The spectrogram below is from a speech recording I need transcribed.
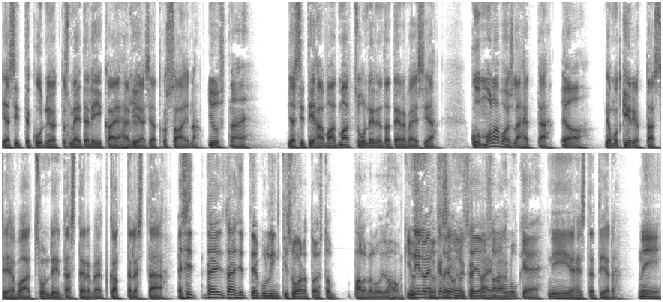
ja sitten kunnioittaisi meitä liikaa ja häviäisi jatkossa aina. Just näin. Ja sitten ihan vaan, että Sundinilta terveisiä. Kummola voisi lähettää. Joo. Ja mut kirjoittaa siihen vaan, että Sundin tässä terve, että katteles tää. Ja sit, tai, tai sitten joku linkki suoratoistopalveluun johonkin. Niin, no ehkä jos se ei- on jos ei nykypäivää. osaa lukea. Niin, eihän sitä tiedä. Niin.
